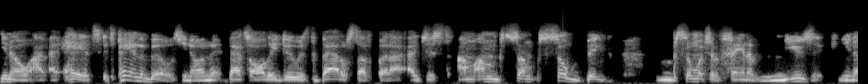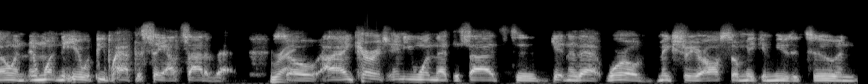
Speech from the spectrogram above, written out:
you know, I, I, hey, it's, it's paying the bills, you know, and that's all they do is the battle stuff. But I, I just, I'm, I'm some, so big, so much of a fan of music, you know, and, and wanting to hear what people have to say outside of that. Right. So I encourage anyone that decides to get into that world, make sure you're also making music too, and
